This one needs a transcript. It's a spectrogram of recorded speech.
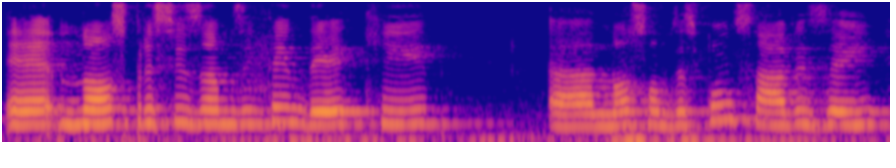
é, nós precisamos entender que ah, nós somos responsáveis em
